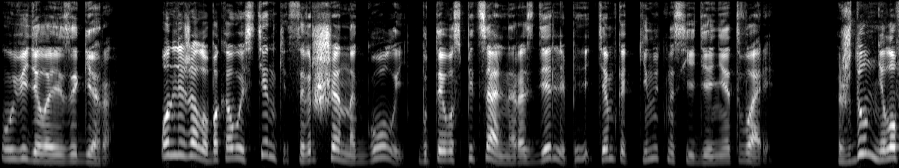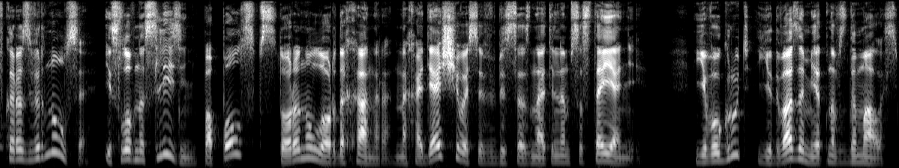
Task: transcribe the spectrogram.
увидела Изегера. Он лежал у боковой стенки, совершенно голый, будто его специально раздели перед тем, как кинуть на съедение твари. Ждун неловко развернулся и, словно слизень, пополз в сторону лорда Ханнера, находящегося в бессознательном состоянии. Его грудь едва заметно вздымалась.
